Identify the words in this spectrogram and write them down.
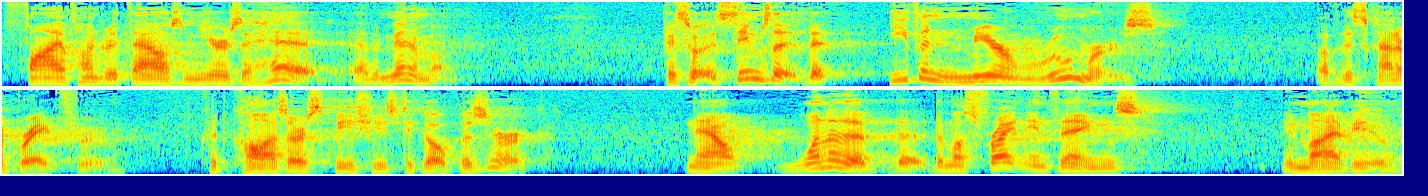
500,000 years ahead at a minimum. Okay, so it seems that, that even mere rumors of this kind of breakthrough could cause our species to go berserk. Now, one of the, the, the most frightening things, in my view,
